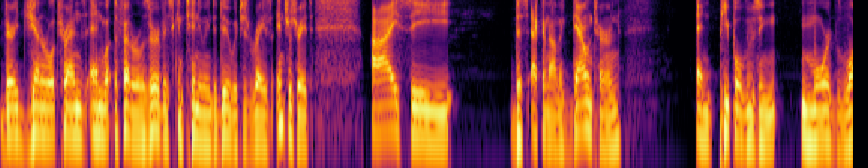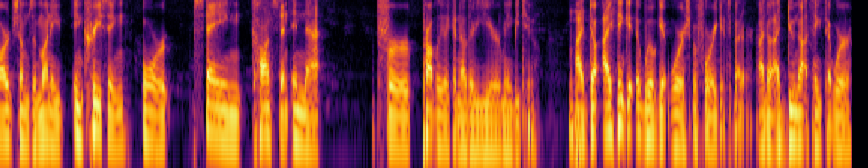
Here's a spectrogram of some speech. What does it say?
very general trends and what the Federal Reserve is continuing to do, which is raise interest rates, I see this economic downturn and people losing more large sums of money increasing or staying constant in that for probably like another year, maybe two. Hmm. I don't. I think it, it will get worse before it gets better. I don't. I do not think that we're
